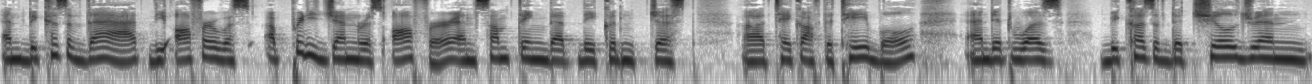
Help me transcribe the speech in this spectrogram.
And because of that, the offer was a pretty generous offer and something that they couldn't just uh, take off the table. And it was because of the children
